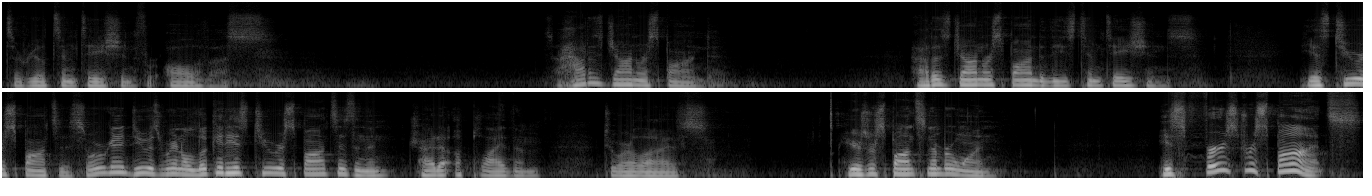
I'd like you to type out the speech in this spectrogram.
It's a real temptation for all of us. So, how does John respond? How does John respond to these temptations? He has two responses. So, what we're going to do is we're going to look at his two responses and then try to apply them to our lives. Here's response number one his first response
